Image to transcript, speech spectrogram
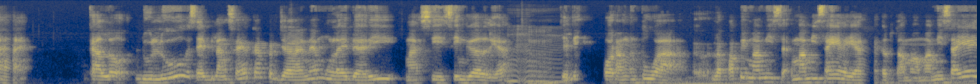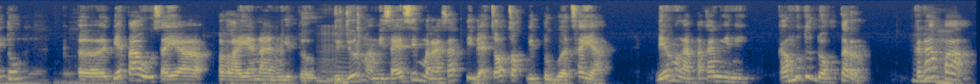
Nah, kalau dulu saya bilang saya kan perjalanannya mulai dari masih single ya Mm-mm. jadi orang tua tapi mami mami saya ya terutama mami saya itu eh, dia tahu saya pelayanan gitu Mm-mm. jujur mami saya sih merasa tidak cocok gitu buat saya dia mengatakan gini kamu tuh dokter kenapa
